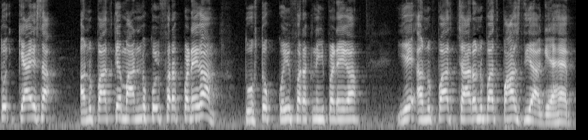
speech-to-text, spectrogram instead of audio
तो क्या इस अनुपात के मान में कोई फ़र्क पड़ेगा? दोस्तों, कोई फ़र्क नहीं पड़ेगा। ये अनुपात चार, अनुपात पाँच दिया गया है।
